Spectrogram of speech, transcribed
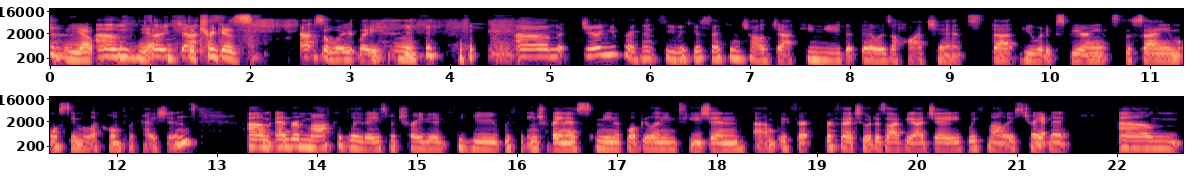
Yep. Um, yep. So Jax, the triggers. Absolutely. Mm. um, during your pregnancy with your second child, Jack, you knew that there was a high chance that you would experience the same or similar complications. Um, and remarkably, these were treated for you with the intravenous immunoglobulin infusion. Um, we refer to it as IVIG with Marley's treatment. Yep. Um,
